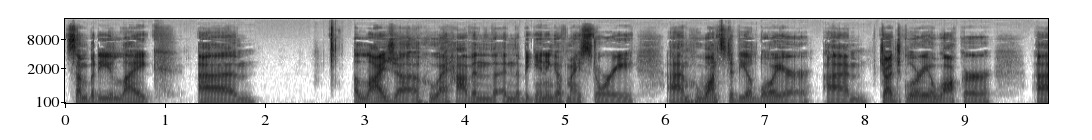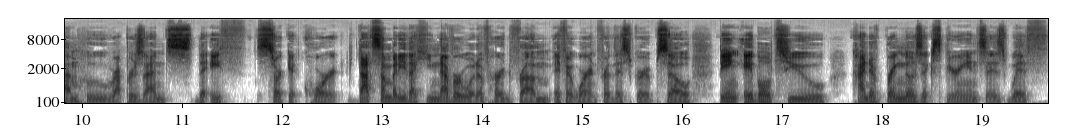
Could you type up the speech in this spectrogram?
somebody like um Elijah, who I have in the in the beginning of my story, um, who wants to be a lawyer. Um, Judge Gloria Walker um, who represents the Eighth Circuit Court. That's somebody that he never would have heard from if it weren't for this group. So being able to kind of bring those experiences with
